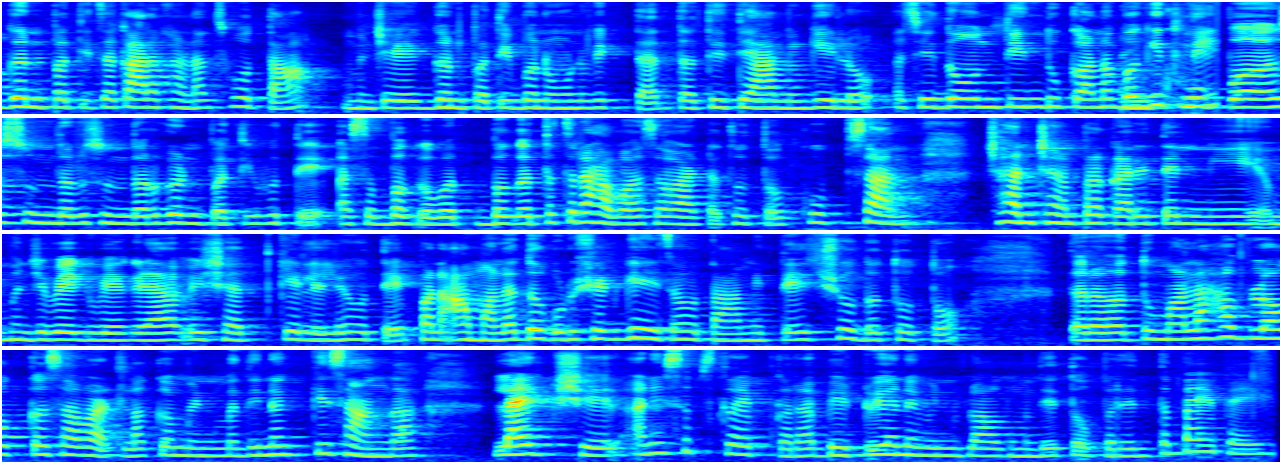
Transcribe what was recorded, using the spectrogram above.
गणपतीचा कारखानाच होता. म्हणजे गणपती बनवून विकतात. तर तिथे आम्ही गेलो. असे दोन तीन दुकानं बघितली. खूप सुंदर सुंदर गणपती होते. असं बघवत बघतच राहावं असं वाटत होतं. खूप छान छान छान प्रकारे त्यांनी म्हणजे वेगवेगळ्या विषयात केलेले होते. पण आम्हाला दगडूशेठ घ्यायचा होता. आम्ही तेच शोधत होतो. तर तुम्हाला हा ब्लॉग कसा वाटला कमेंटमध्ये नक्की सांगा. लाईक शेअर आणि सबस्क्राईब करा. भेटूया नवीन ब्लॉगमध्ये तोपर्यंत बाय बाय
